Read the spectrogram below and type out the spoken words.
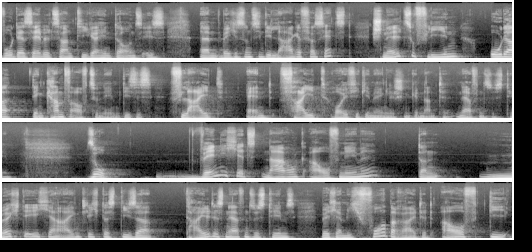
wo der Säbelzahntiger hinter uns ist, ähm, welches uns in die Lage versetzt, schnell zu fliehen oder den Kampf aufzunehmen, dieses Flight and Fight häufig im Englischen genannte Nervensystem. So, wenn ich jetzt Nahrung aufnehme, dann möchte ich ja eigentlich, dass dieser Teil des Nervensystems, welcher mich vorbereitet auf die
